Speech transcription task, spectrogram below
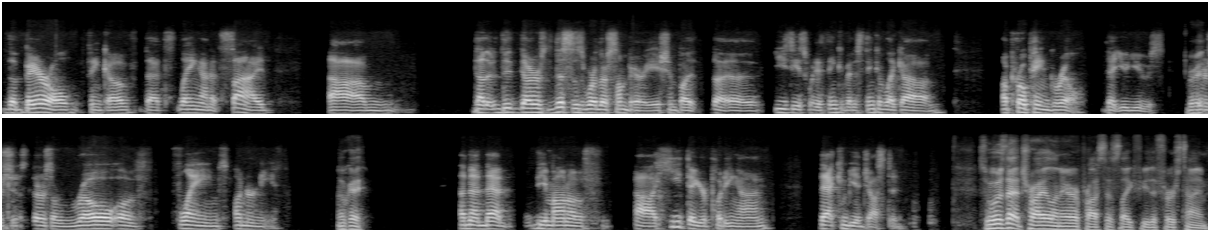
the barrel, think of that's laying on its side. Um, now, there's this is where there's some variation, but the easiest way to think of it is think of like a, a propane grill that you use. Right. There's just there's a row of flames underneath, Okay. and then that the amount of uh, heat that you're putting on that can be adjusted. So what was that trial and error process like for you the first time?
